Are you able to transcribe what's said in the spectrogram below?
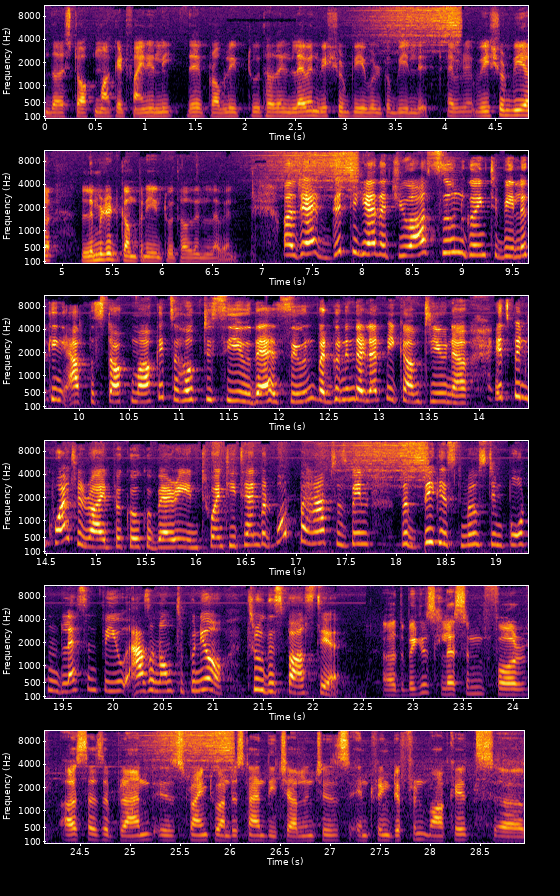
the stock market finally. They probably 2011 we should be able to be list, we should be a limited company in 2011. Well, Jay, good to hear that you are soon going to be looking at the stock market. So hope to see you there soon. But Guninder, let me come to you now. It's been quite a ride for Coco Berry in 2010. But what perhaps has been the biggest, most important lesson for you as an entrepreneur through this past year? Uh, the biggest lesson for us as a brand is trying to understand the challenges entering different markets, uh,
